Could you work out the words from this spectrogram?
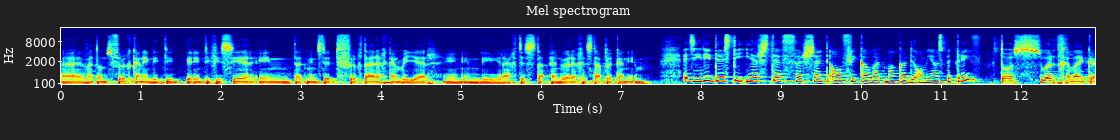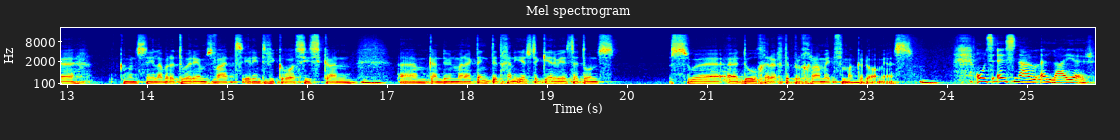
uh, wat ons vroeg kan identifiseer en dat mens dit vroegtydig kan beheer en en die regte sta nodige stappe kan neem. Is hierdie dus die eerste vir Suid-Afrika wat makadamias betref? Daar's soortgelyke kom ons sê laboratoriums wat identifikasies kan ehm um, kan doen maar ek dink dit gaan die eerste keer wees dat ons so 'n doelgerigte program het vir makadamias. Ons is nou 'n leier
